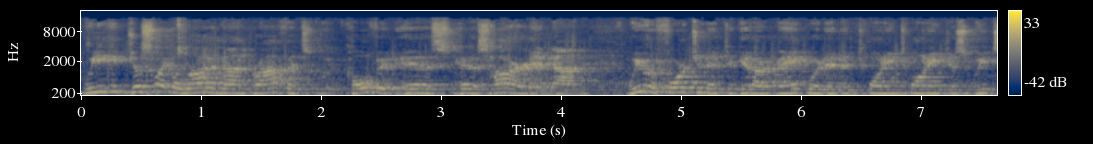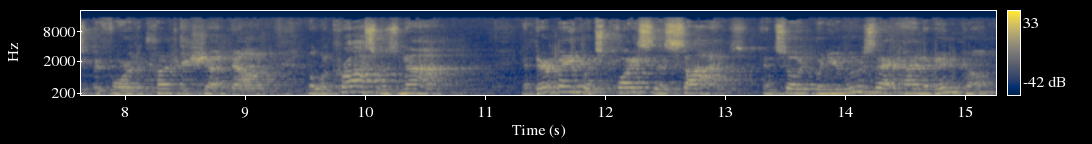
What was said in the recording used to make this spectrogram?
we, just like a lot of nonprofits, COVID hit us, hit us hard, and uh, we were fortunate to get our banquet in in 2020, just weeks before the country shut down, but La Crosse was not. And their banquet's twice this size. And so when you lose that kind of income,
